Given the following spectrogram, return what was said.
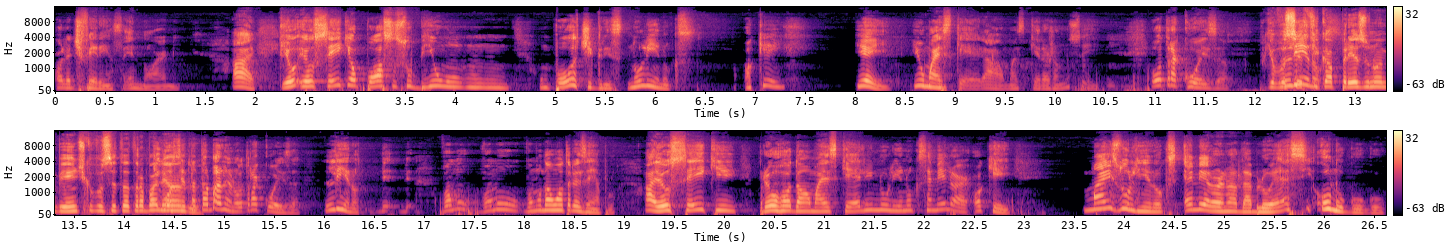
Olha a diferença, é enorme. Ah, eu, eu sei que eu posso subir um, um, um Postgres no Linux. Ok. E aí? E o MySQL? Ah, o MySQL eu já não sei. Outra coisa, Porque você Linux. fica preso no ambiente que você está que trabalhando. você está trabalhando. Outra coisa. Linux. Vamos, vamos, vamos dar um outro exemplo. Ah, eu sei que para eu rodar um MySQL no Linux é melhor. Ok. Mas o Linux é melhor na AWS ou no Google?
